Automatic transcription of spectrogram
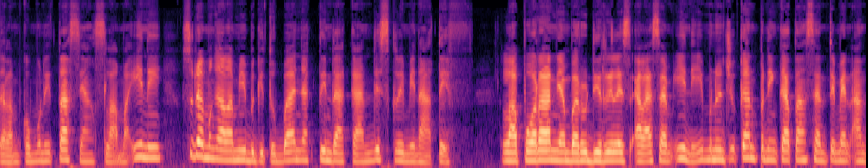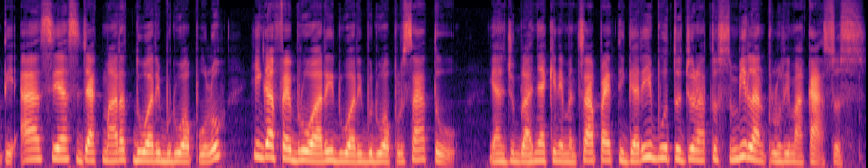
dalam komunitas yang selama ini sudah mengalami begitu banyak tindakan diskriminatif. Laporan yang baru dirilis LSM ini menunjukkan peningkatan sentimen anti-Asia sejak Maret 2020 hingga Februari 2021, yang jumlahnya kini mencapai 3.795 kasus.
